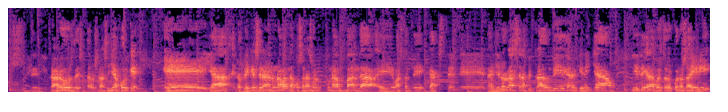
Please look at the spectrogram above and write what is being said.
pues, de entraros, de sentaros en la silla, porque eh, ya los Lakers eran una banda, pues ahora son una banda eh, bastante gangster. Eh, D'Angelo Russell ha filtrado un vídeo en el que Nick Young dice que le ha puesto los cuernos a Iggy.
